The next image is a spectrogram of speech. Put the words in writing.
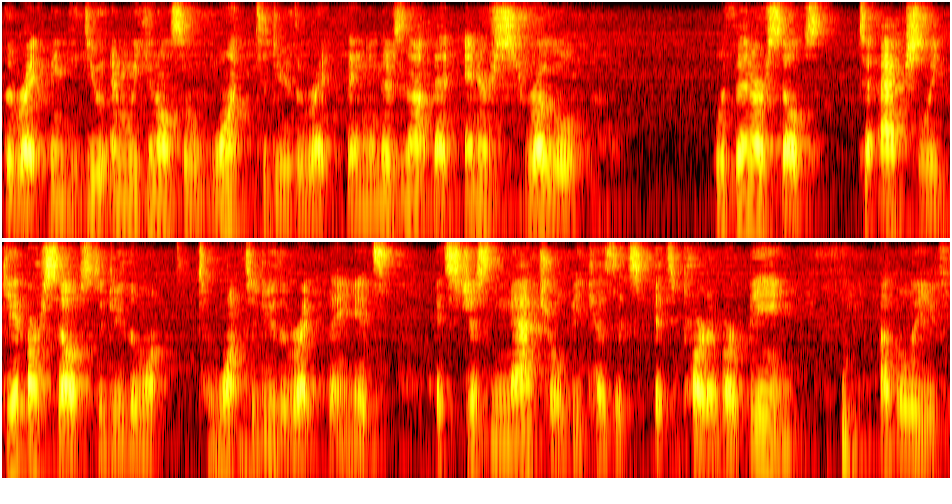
the right thing to do, and we can also want to do the right thing. And there's not that inner struggle within ourselves to actually get ourselves to do the want, to want to do the right thing. It's it's just natural because it's it's part of our being, I believe.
